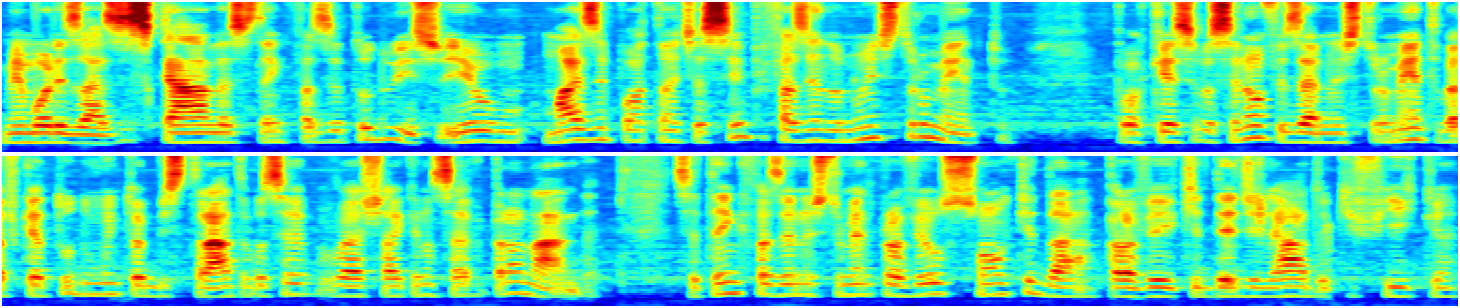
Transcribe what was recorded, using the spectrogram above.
memorizar as escalas, tem que fazer tudo isso. E o mais importante é sempre fazendo no instrumento. Porque se você não fizer no instrumento, vai ficar tudo muito abstrato e você vai achar que não serve para nada. Você tem que fazer no instrumento para ver o som que dá, para ver que dedilhado que fica.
